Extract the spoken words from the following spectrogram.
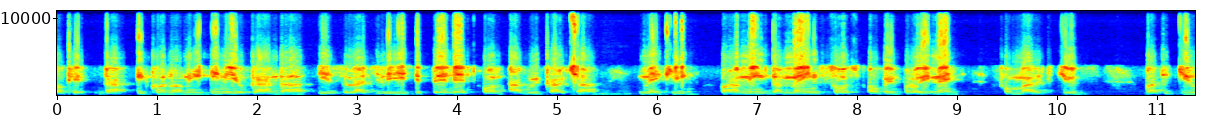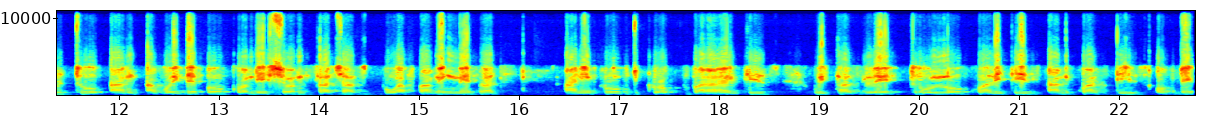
Okay, the economy in Uganda is largely dependent on agriculture, Mhm. making farming the main source of employment for multitudes. But due to unavoidable conditions such as poor farming methods and improved crop varieties, which has led to low qualities and quantities of the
